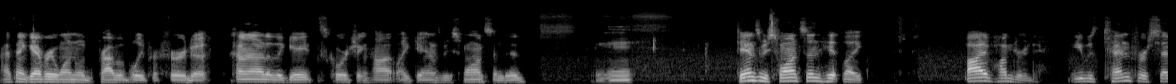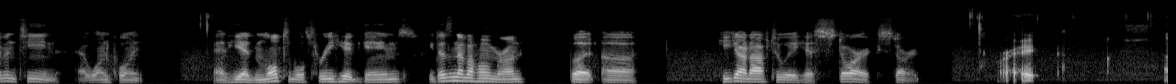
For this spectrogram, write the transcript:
I think everyone would probably prefer to come out of the gate scorching hot like Dansby Swanson did. hmm Dansby Swanson hit like 500. He was 10 for 17 at one point, and he had multiple three hit games. He doesn't have a home run, but uh, he got off to a historic start. Right. Uh,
